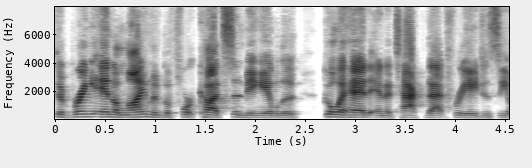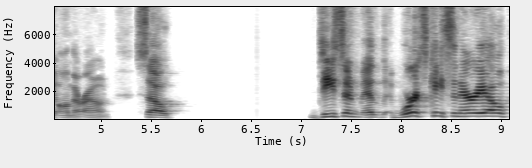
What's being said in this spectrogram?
to bring in a lineman before cuts and being able to go ahead and attack that free agency on their own. So decent worst case scenario,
